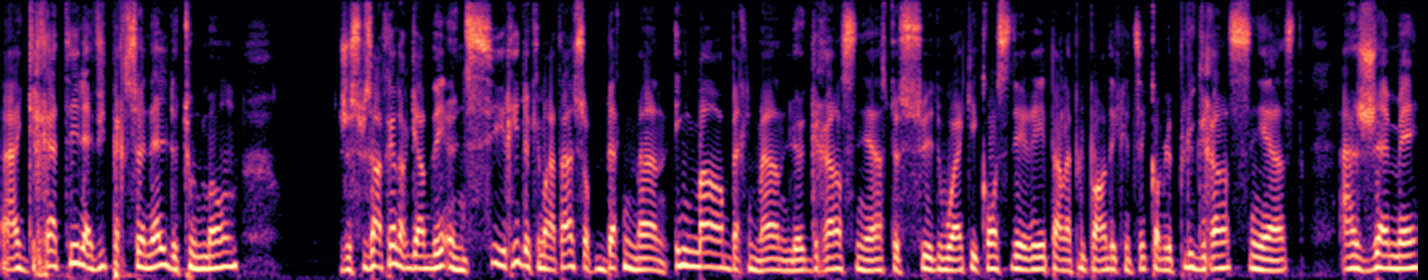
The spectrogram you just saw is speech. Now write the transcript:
à gratter la vie personnelle de tout le monde? Je suis en train de regarder une série documentaire sur Bergman, Ingmar Bergman, le grand cinéaste suédois qui est considéré par la plupart des critiques comme le plus grand cinéaste à jamais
